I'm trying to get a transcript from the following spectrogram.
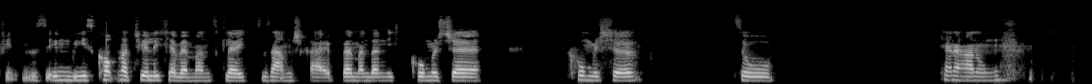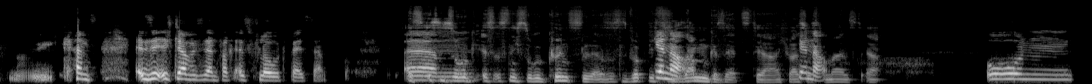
finden es irgendwie, es kommt natürlicher, wenn man es gleich zusammenschreibt, weil man dann nicht komische, komische, so, keine Ahnung, ganz, also ich glaube, es ist einfach, es float besser. Es, ähm, ist, so, es ist nicht so gekünstelt, es ist wirklich genau. zusammengesetzt, ja. Ich weiß, genau. was du meinst, ja. Und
